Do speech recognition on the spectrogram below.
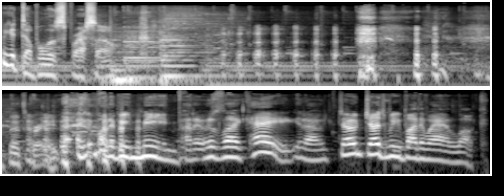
Can you get me a double espresso? That's great. I didn't want to be mean, but it was like, hey, you know, don't judge me by the way I look.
